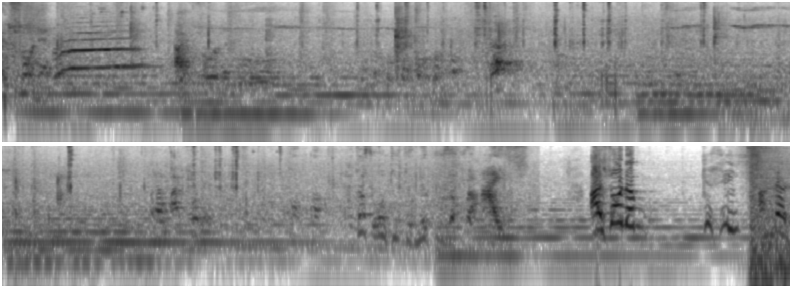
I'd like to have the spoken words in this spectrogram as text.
I saw them. I saw them. Madam, I saw them. I just want you to make use of your eyes. I saw them kissing and then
